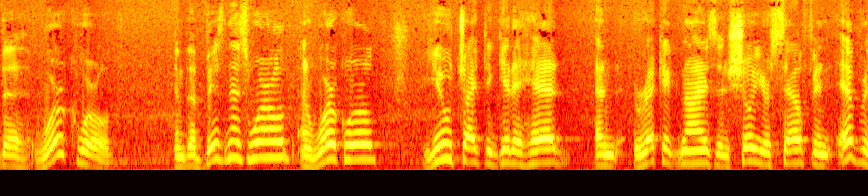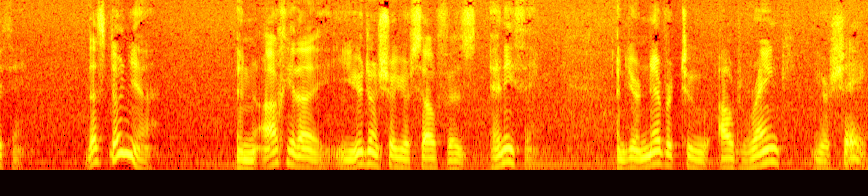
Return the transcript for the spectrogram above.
the work world. In the business world and work world you try to get ahead and recognize and show yourself in everything. That's dunya. In akhirah you don't show yourself as anything and you're never to outrank your shaykh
